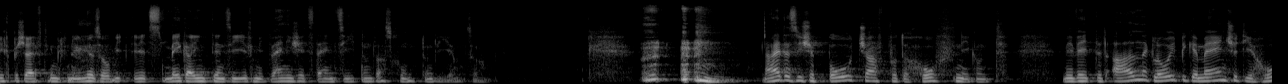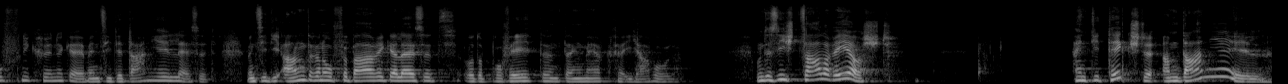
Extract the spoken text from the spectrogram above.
ich beschäftige mich nicht mehr so wie jetzt mega intensiv mit, wann ist jetzt die Zeit und was kommt und wie und so. Nein, das ist eine Botschaft von der Hoffnung und wir wollen allen gläubigen Menschen die Hoffnung können geben, wenn sie den Daniel lesen, wenn sie die anderen Offenbarungen lesen oder Propheten und dann merken, jawohl. Und es ist zuallererst, haben die Texte am Daniel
